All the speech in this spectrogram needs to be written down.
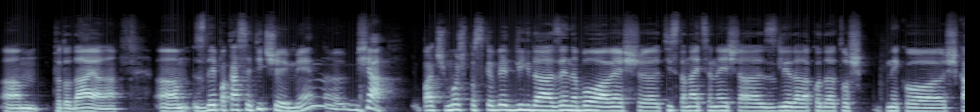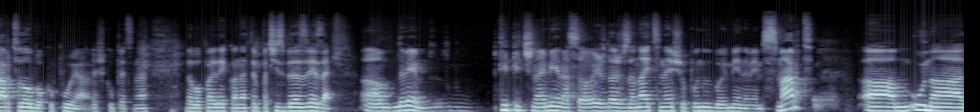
um, prodajala. Um, zdaj pa, kar se tiče imen, uh, ja pač moš poskrbeti, da zdaj ne bo več eh, tista najcenejša, zgleda, kot da to š, neko škart robo kupuje, veš, kupec, ne? da bo pa rekel, da je pač čist brez veze. Um, ne vem, tipična imena so, veš, da za najcenejšo ponudbo ime, ne vem, smart. Um, una,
